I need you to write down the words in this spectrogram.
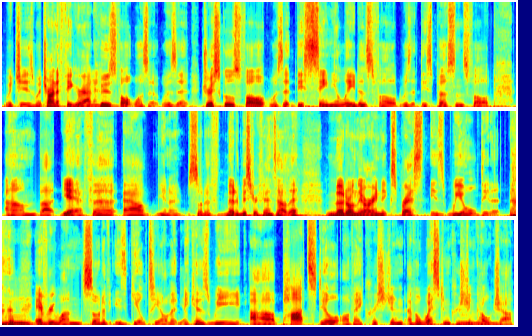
which is we're trying to figure out whose fault was it? Was it Driscoll's fault? Was it this senior leader's fault? Was it this person's fault? Um, but yeah, for our you know sort of murder mystery fans out there, Murder on the Orient Express is we all did it. Everyone sort of is guilty of it because we are part still of a Christian of a Western Christian culture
